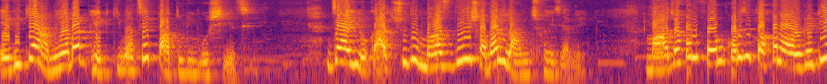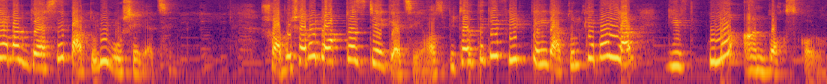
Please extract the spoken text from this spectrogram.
এদিকে আমি আবার ভেটকি মাছের পাতুরি বসিয়েছি। যাই হোক, আজ শুধু মাছ দিয়েই সবার লাঞ্চ হয়ে যাবে। মা যখন ফোন করেছে, তখন অলরেডি আমার গ্যাসে পাতুরি বসে গেছে। সবে সবে ডক্টরস ডে গেছে। হসপিটাল থেকে ফিরতেই রাতুলকে বললাম গিফটগুলো আনবক্স করো।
